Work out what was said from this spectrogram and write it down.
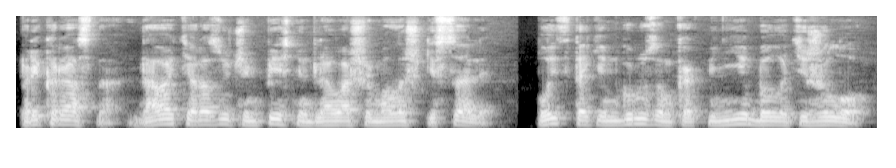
«Прекрасно. Давайте разучим песню для вашей малышки Салли». Плыть с таким грузом, как Минье, было тяжело.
